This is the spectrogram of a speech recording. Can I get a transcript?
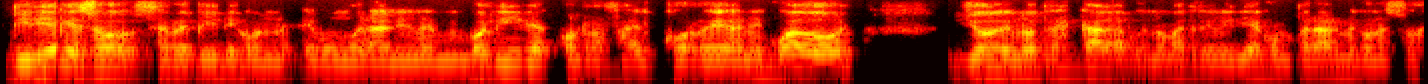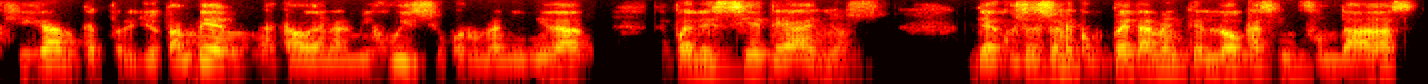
Diría que eso se repite con Evo Morales en Bolivia, con Rafael Correa en Ecuador, yo en otra escala, pues no me atrevería a compararme con esos gigantes, pero yo también acabo de ganar mi juicio por unanimidad después de siete años de acusaciones completamente locas, infundadas,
